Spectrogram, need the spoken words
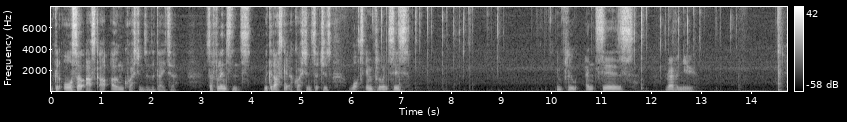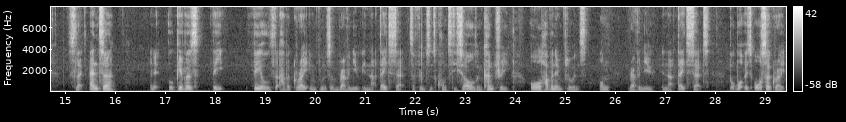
we can also ask our own questions of the data. So for instance, we could ask it a question such as what influences influences revenue. Select enter and it will give us the fields that have a great influence of revenue in that data set. So for instance, quantity sold and country all have an influence on revenue in that data set. But what is also great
